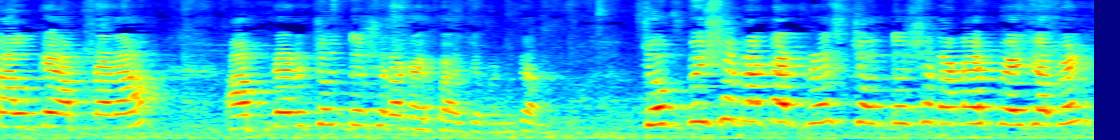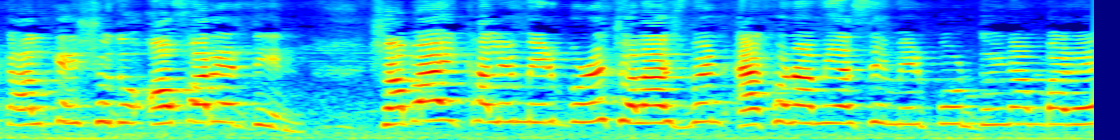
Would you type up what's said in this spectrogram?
কালকে আপনারা আপনারা চোদ্দশো টাকায় পাওয়া যাবেন চব্বিশশো টাকার ড্রেস চোদ্দশো টাকায় পেয়ে যাবেন। কালকে শুধু অফারের দিন। সবাই খালি মিরপুরে চলে আসবেন। এখন আমি আছি মিরপুর দুই নম্বরে।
